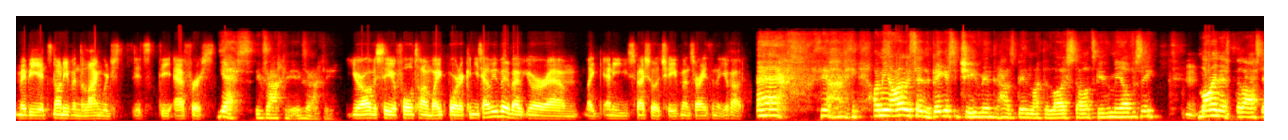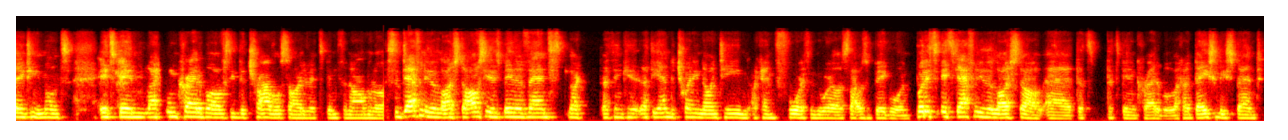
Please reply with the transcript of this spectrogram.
maybe it's not even the language it's the effort. Yes exactly exactly. You're obviously a full-time wakeboarder. Can you tell me a bit about your um like any special achievements or anything that you've had? Uh, yeah I mean, I mean i would say the biggest achievement has been like the lifestyle it's given me obviously. Hmm. minus the last 18 months it's been like incredible. Obviously the travel side of it's been phenomenal. So definitely the lifestyle obviously there's been events like I think at the end of 2019, I came fourth in the world, so that was a big one. But it's it's definitely the lifestyle uh, that's that's been incredible. Like I basically spent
